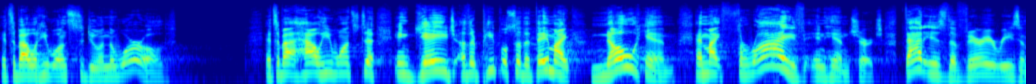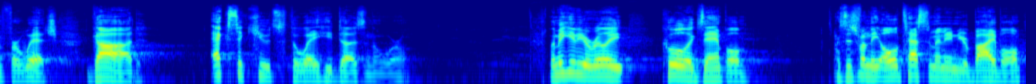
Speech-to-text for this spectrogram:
it's about what He wants to do in the world. It's about how he wants to engage other people so that they might know him and might thrive in him, church. That is the very reason for which God executes the way he does in the world. Let me give you a really cool example This is from the Old Testament in your Bible.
